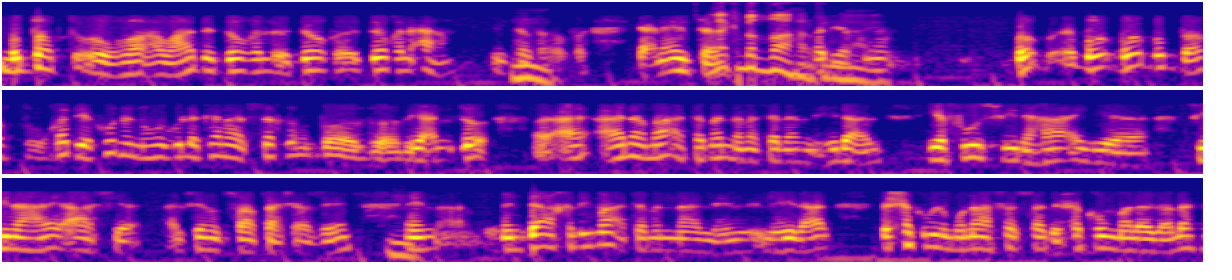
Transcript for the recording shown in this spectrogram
بالضبط وهذا الذوق الذوق الذوق العام. أنت يعني أنت لك بالظاهر في النهاية. بالضبط وقد يكون إنه يقول لك أنا استخدم يعني أنا ما أتمنى مثلا الهلال يفوز في نهائي في نهائي آسيا 2019 زين؟ من داخلي ما أتمنى الهلال بحكم المنافسة بحكم ما ذلك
